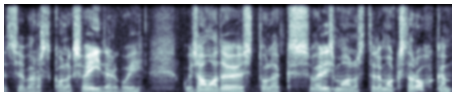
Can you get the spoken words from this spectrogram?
et seepärast ka oleks veider, kui, kui sama töö eest tuleks välismaalastele maksta rohkem.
